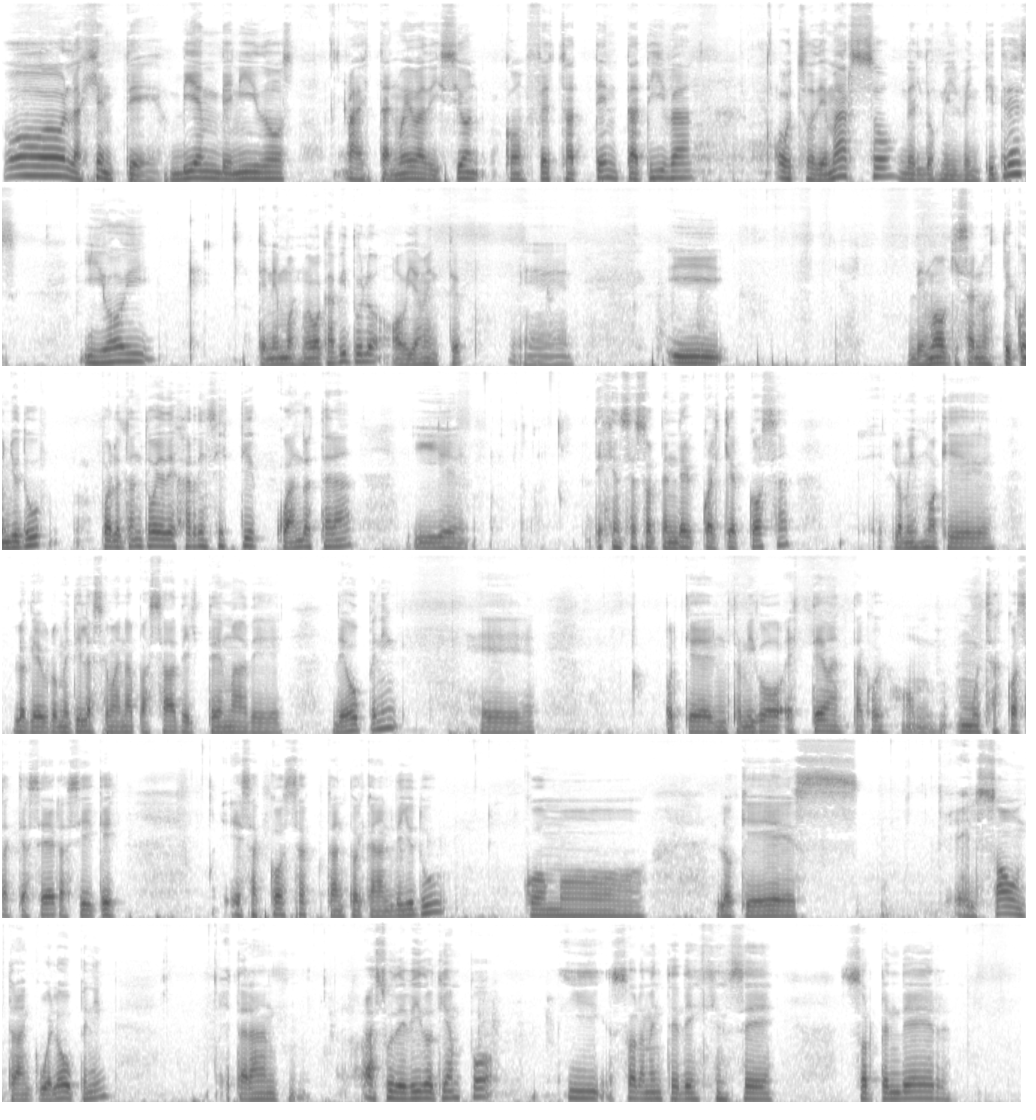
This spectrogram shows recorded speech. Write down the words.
Hola gente, bienvenidos a esta nueva edición con fecha tentativa 8 de marzo del 2023 y hoy tenemos nuevo capítulo, obviamente, eh, y de nuevo quizás no estoy con YouTube, por lo tanto voy a dejar de insistir cuándo estará y eh, déjense sorprender cualquier cosa, lo mismo que lo que prometí la semana pasada del tema de, de opening eh, porque nuestro amigo Esteban está con muchas cosas que hacer, así que esas cosas, tanto el canal de YouTube como lo que es el soundtrack o el opening, estarán a su debido tiempo y solamente déjense sorprender,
